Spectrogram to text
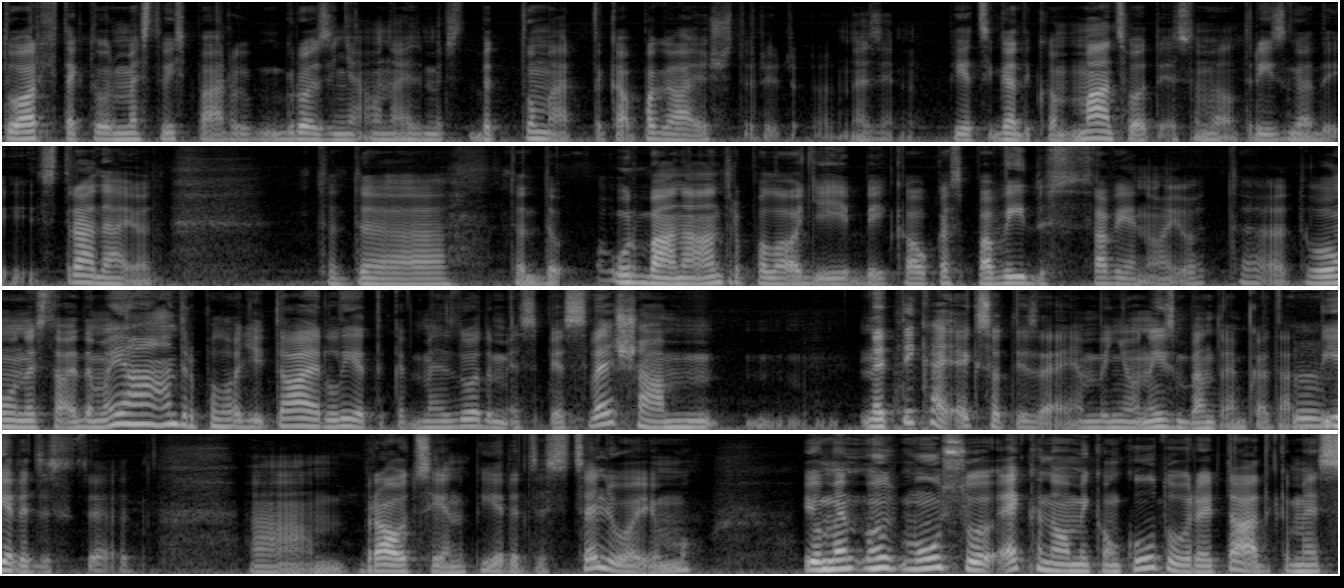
to arhitektūru mest vispār groziņā un aizmirst. Bet tomēr pagājuši tur ir nezinu, pieci gadi, ko mācoties, un vēl trīs gadi strādājot. Tad, uh, tad urbānā antropoloģija bija kaut kas pa vidu, savienojot uh, to. Un es tā domāju, jā, antropoloģija tā ir lieta, kad mēs dodamies pie svešām, ne tikai eksotizējam viņu un izmantojam kā tādu mm. pieredzes, um, braucienu pieredzes ceļojumu. Uh, Jo mūsu ekonomika un kultūra ir tāda, ka mēs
